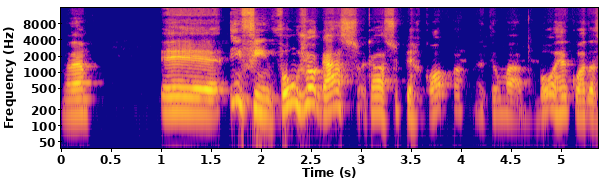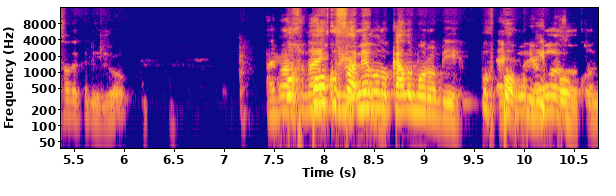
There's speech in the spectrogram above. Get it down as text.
Né? É, enfim, foi um jogaço, aquela Supercopa. Né? Tem uma boa recordação daquele jogo. Agora, Por pouco o Flamengo no Calo Morumbi. Por é pouco. Curioso, pouco.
